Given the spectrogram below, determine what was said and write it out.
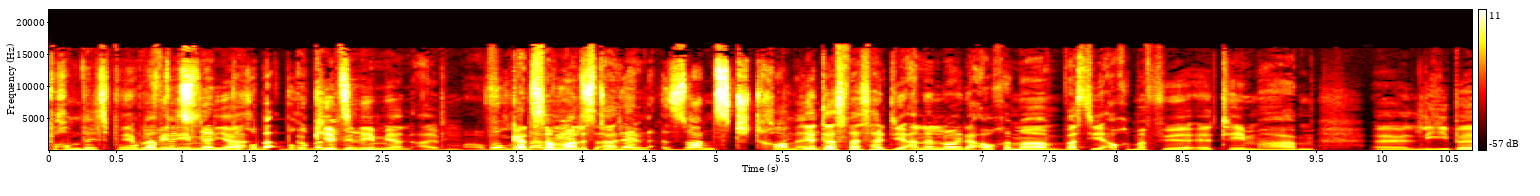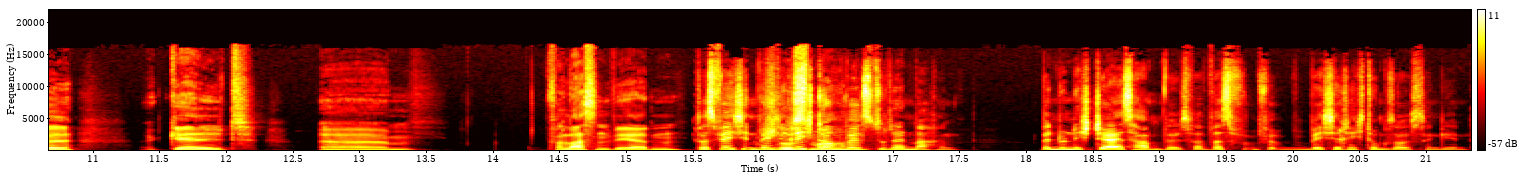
Warum willst, Nee, worüber wir willst du denn, ja, worüber, worüber okay, willst wir du, nehmen ja ein Album auf. worüber Ein ganz normales willst du denn sonst trommeln? Ja, das, was halt die anderen Leute auch immer, was die auch immer für äh, Themen haben. Äh, Liebe, äh, Geld, ähm, verlassen werden. Was welche, in welche Schluss Richtung machen. willst du denn machen? Wenn du nicht Jazz haben willst, was, was welche Richtung soll es denn gehen?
